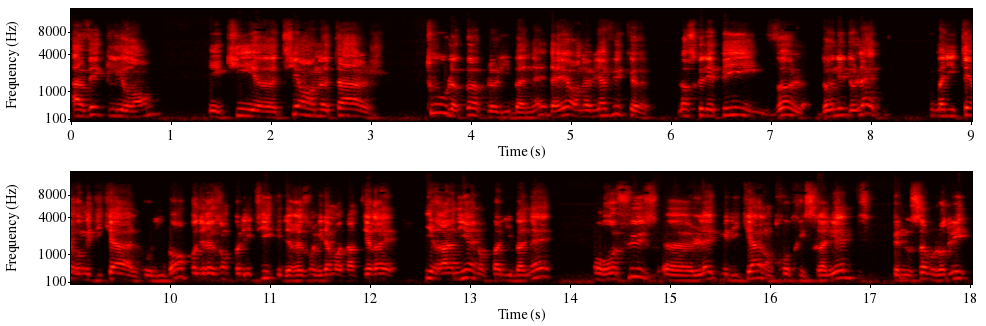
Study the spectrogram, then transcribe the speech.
avec l'Iran et qui tient en otage tout le peuple libanais. D'ailleurs, on a bien vu que lorsque des pays veulent donner de l'aide humanitaire ou médicale au Liban, pour des raisons politiques et des raisons évidemment d'intérêt iranien, non pas libanais, on refuse euh, l'aide médicale, entre autres israélienne, puisque nous sommes aujourd'hui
